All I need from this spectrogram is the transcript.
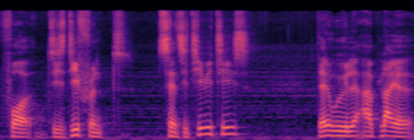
for these different sensitivities, then we will apply a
